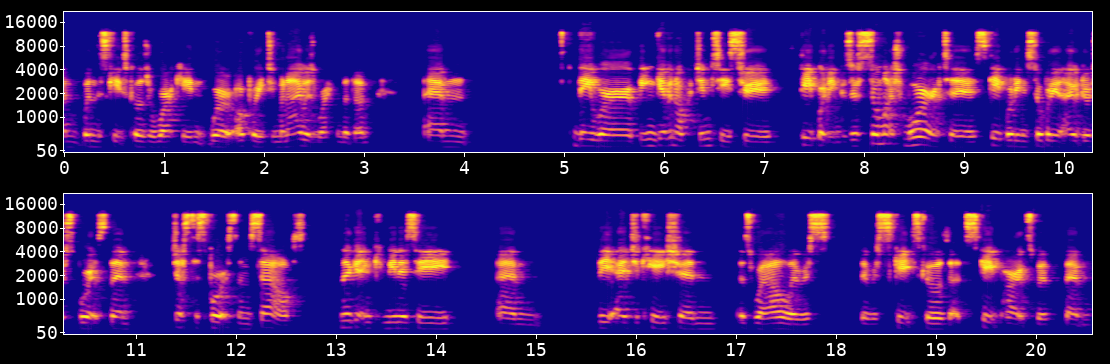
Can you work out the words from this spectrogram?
um, when the skate schools were working, were operating when I was working with them. Um, they were being given opportunities through skateboarding because there's so much more to skateboarding, snowboarding, and outdoor sports than just the sports themselves. And they're getting community, um, the education as well. There was there were skate schools at skate parks with um,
